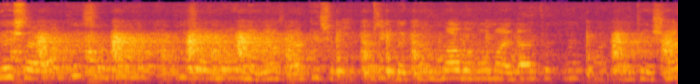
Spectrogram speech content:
Arkadaşlar arkadaşlar biz oyun oynayacağız. Arkadaşlar öncelikle kanalıma abone olmayı, like atmayı. Arkadaşlar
